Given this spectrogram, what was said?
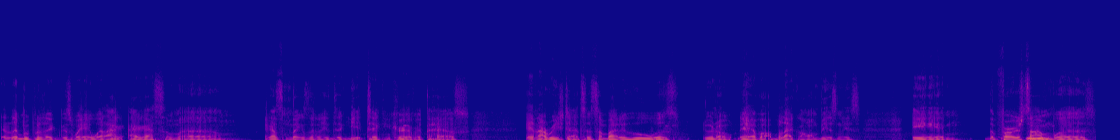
let me put it this way. Well, I, I got some uh, I got some things that I need to get taken care of at the house, and I reached out to somebody who was, you know, they have a black owned business, and the first time mm-hmm. was,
